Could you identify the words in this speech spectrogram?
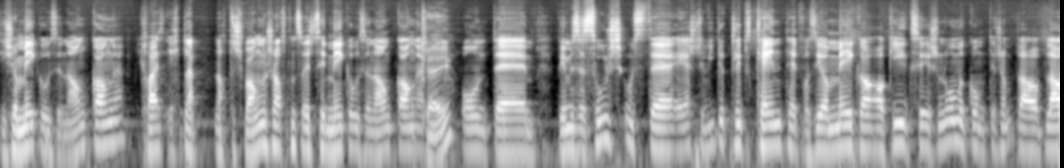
sie ist ja mega auseinandergegangen. Ich weiß, ich glaube, nach der Schwangerschaft und so ist sie mega auseinandergegangen. Okay. Und ähm, wie man sie sonst aus den ersten Videoclips kennt hat, wo sie ja mega agil war und rumgekommen ist und bla bla bla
